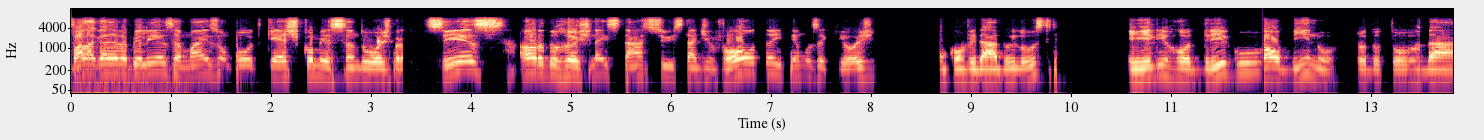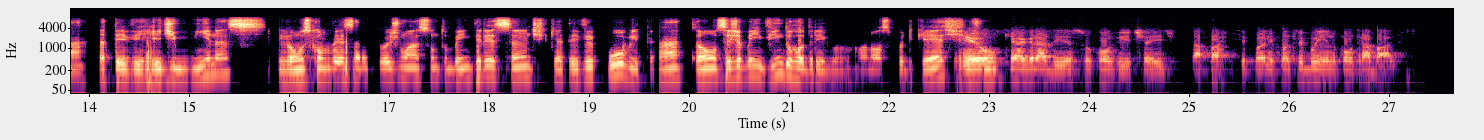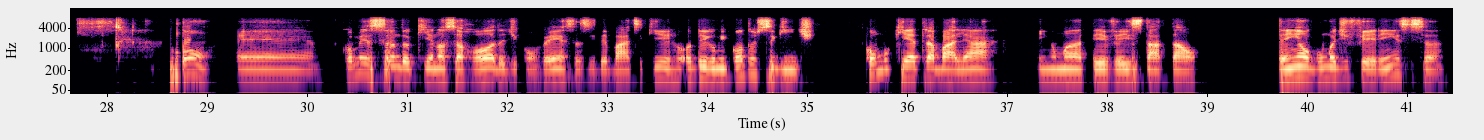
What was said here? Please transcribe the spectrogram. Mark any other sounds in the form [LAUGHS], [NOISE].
Fala galera, beleza? Mais um podcast começando hoje para vocês. A hora do Rush na Estácio está de volta e temos aqui hoje um convidado ilustre, ele, Rodrigo Balbino, produtor da, da TV Rede Minas. E vamos conversar aqui hoje um assunto bem interessante, que é a TV pública. Tá? Então, seja bem-vindo, Rodrigo, ao nosso podcast. Eu que agradeço o convite aí de estar participando e contribuindo com o trabalho. Bom, é, começando aqui a nossa roda de conversas e debates aqui, Rodrigo, me conta o seguinte: como que é trabalhar em uma TV estatal? Tem alguma diferença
